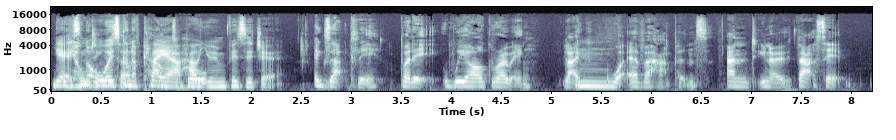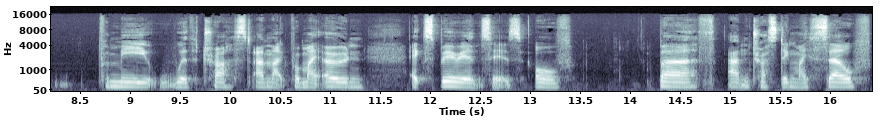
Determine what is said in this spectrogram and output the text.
yeah, it's not always going to play out how you envisage it. Exactly. But it we are growing, like Mm. whatever happens. And, you know, that's it for me with trust and like from my own experiences of birth and trusting myself.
